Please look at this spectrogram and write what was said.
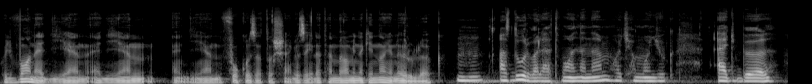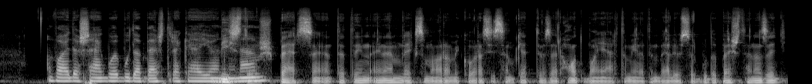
hogy van egy ilyen, egy, ilyen, egy ilyen fokozatosság az életemben, aminek én nagyon örülök. Uh-huh. Az durva lett volna, nem? Hogyha mondjuk egyből a Vajdaságból Budapestre kell jönni, Biztos, nem? persze. Tehát én, én emlékszem arra, amikor azt hiszem 2006-ban jártam életemben először Budapesten, az egy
